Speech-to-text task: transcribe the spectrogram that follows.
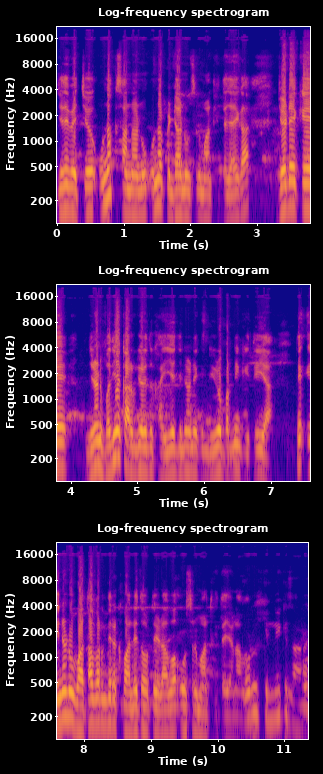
ਜਿਹਦੇ ਵਿੱਚ ਉਹਨਾਂ ਕਿਸਾਨਾਂ ਨੂੰ ਉਹਨਾਂ ਪਿੰਡਾਂ ਨੂੰ ਸਨਮਾਨਿਤ ਕੀਤਾ ਜਾਏਗਾ ਜਿਹੜੇ ਕਿ ਜਿਨ੍ਹਾਂ ਨੇ ਵਧੀਆ ਕਾਰਗੁਜ਼ਾਰੀ ਦਿਖਾਈ ਹੈ ਜਿਨ੍ਹਾਂ ਨੇ ਜ਼ੀਰੋ ਬਰਨਿੰਗ ਕੀਤੀ ਆ ਤੇ ਇਹਨਾਂ ਨੂੰ ਵਾਤਾਵਰਣ ਦੇ ਰਖਵਾਲੇ ਤੌਰ ਤੇ ਜਿਹੜਾ ਵਾ ਉਹ ਸਨਮਾਨਿਤ ਕੀਤਾ ਜਾਣਾ ਵਾ। ਉਹ ਕਿੰਨੇ ਕਿਸਾਨ ਆ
